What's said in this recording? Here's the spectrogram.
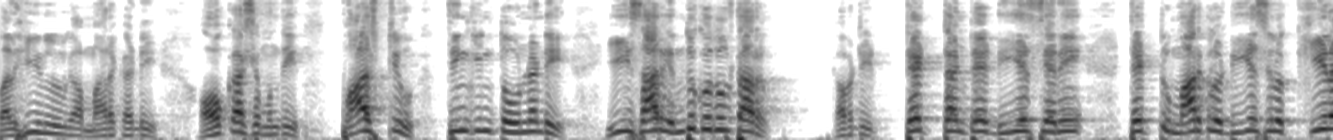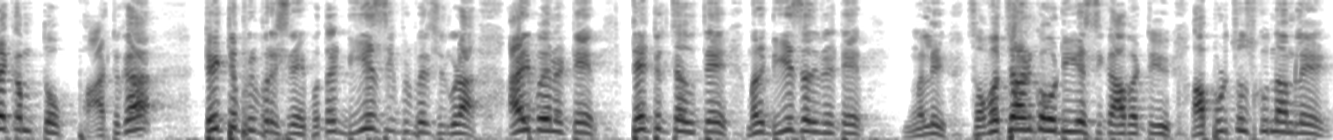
బలహీనులుగా మారకండి. అవకాశం ఉంది. పాజిటివ్ థింకింగ్తో ఉండండి. ఈసారి ఎందుకు వదులుతారు? కాబట్టి టెట్ అంటే డిఎస్సి అని టెట్ మార్కులు డిఎస్సిలో కీలకంతో పాటుగా టెట్ ప్రిపరేషన్ అయిపోతాయి డిఎస్సి ప్రిపరేషన్ కూడా అయిపోయినట్టే. టెట్కి చదివితే మళ్ళీ డిఎస్సి చదివినట్టే. మళ్ళీ సంవత్సరానికి ఒక డిఎస్సి కాబట్టి అప్పుడు చూసుకుందాంలే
